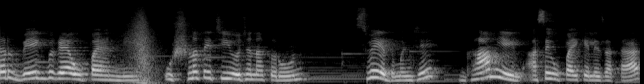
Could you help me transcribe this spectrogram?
तर वेगवेगळ्या उपायांनी उष्णतेची योजना करून स्वेद म्हणजे घाम येईल असे उपाय केले जातात.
